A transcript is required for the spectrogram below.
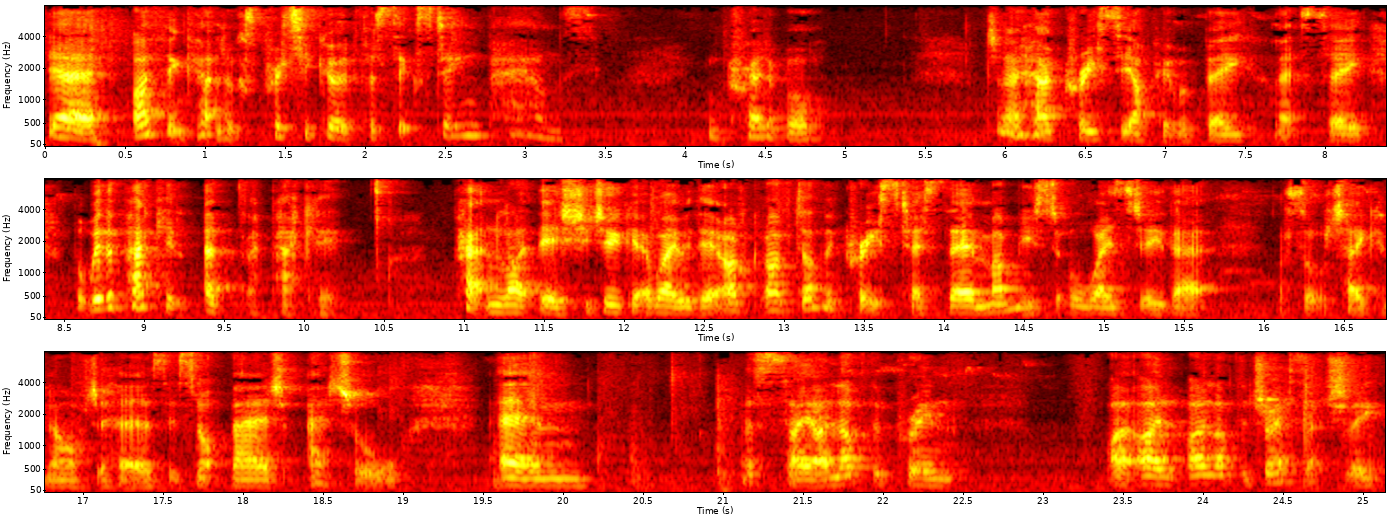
yeah, I think that looks pretty good for 16 pounds. Incredible. Don't know how creasy up it would be. Let's see. But with a packet, a, a packet, pattern like this, you do get away with it. I've, I've done the crease test there. Mum used to always do that. I've sort of taken after hers. It's not bad at all. Um, as I say, I love the print. I, I, I love the dress actually,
